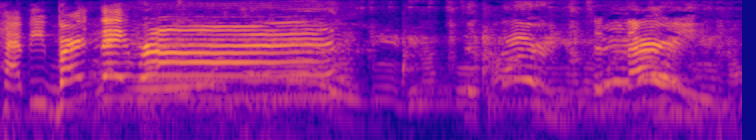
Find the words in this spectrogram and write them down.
Happy birthday, Ron! To 30. To 30.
